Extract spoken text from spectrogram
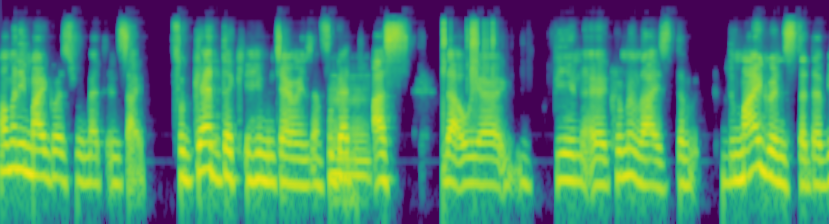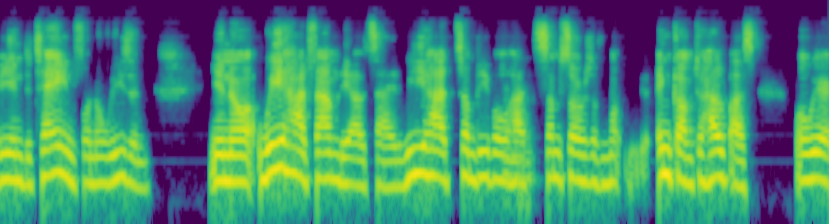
how many migrants we met inside? Forget the humanitarians and forget Mhm. us that we are being uh, criminalized the, the migrants that are being detained for no reason. You know we had family outside we had some people who had some source of income to help us when we were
